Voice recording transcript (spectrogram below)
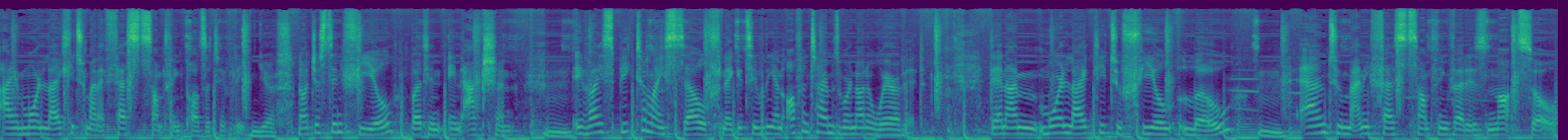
I am more likely to manifest something positively Yes. not just in feel but in, in action mm. if i speak to myself negatively and oftentimes we're not aware of it then i'm more likely to feel low mm. and to manifest something that is not so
